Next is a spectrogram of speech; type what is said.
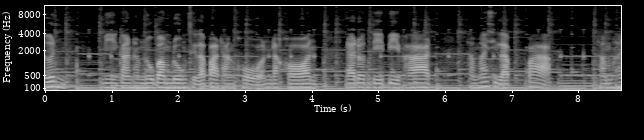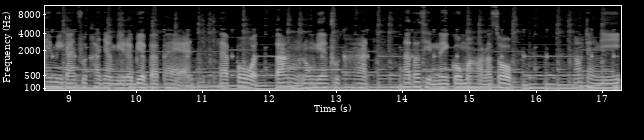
ขึ้น มีการทำนุบำรุงศิลปะทางโขน ละคร และดนตรีปีพาดทำให้ศิลปะทำให้มีการฝึกหัดอย่างมีระเบียบแบบแผน และโปรดตั้งโรงเรียนฝึกหัดนาฏศิลป์ในกรมมหรสพ นอกจากนี้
